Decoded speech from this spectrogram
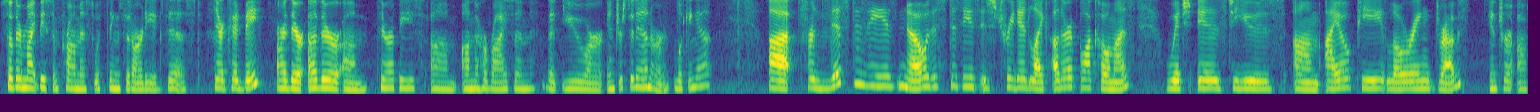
So there might be some promise with things that already exist. There could be. Are there other um, therapies um, on the horizon that you are interested in or looking at? Uh, for this disease, no. This disease is treated like other glaucomas, which is to use um, IOP lowering drugs. Intraocular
